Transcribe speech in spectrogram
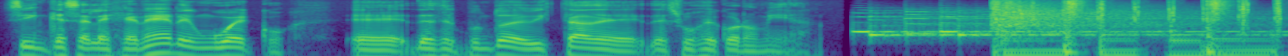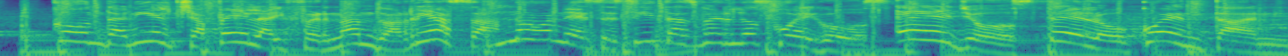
sin que se le genere un hueco eh, desde el punto de vista de, de sus economías. Con Daniel Chapela y Fernando Arriaza no necesitas ver los juegos, ellos te lo cuentan.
